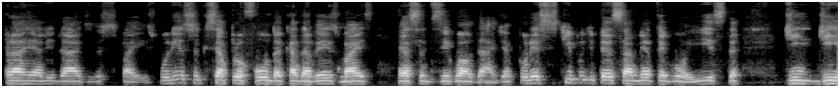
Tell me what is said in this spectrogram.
para a realidade desse país. Por isso que se aprofunda cada vez mais essa desigualdade. É por esse tipo de pensamento egoísta, de, de,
